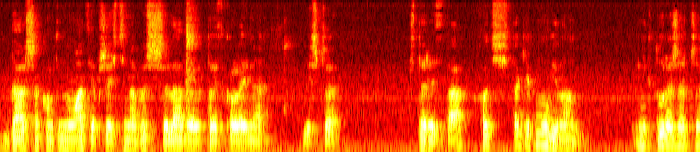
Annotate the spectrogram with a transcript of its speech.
dalsza kontynuacja, przejście na wyższy level to jest kolejne jeszcze 400. Choć tak jak mówię, no, niektóre rzeczy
